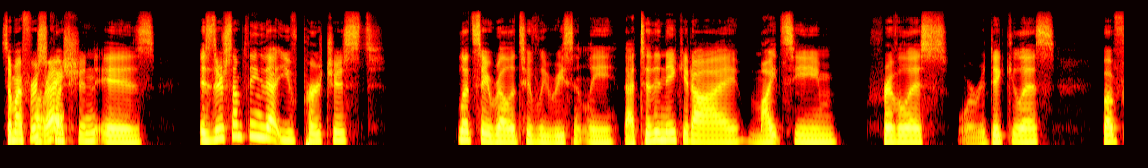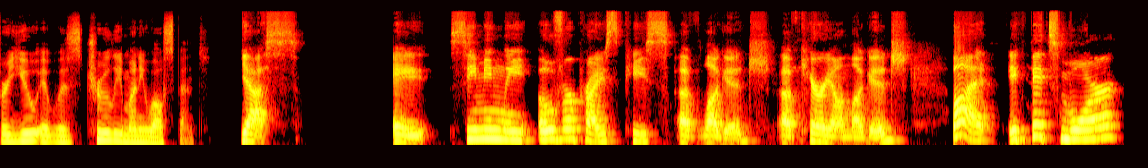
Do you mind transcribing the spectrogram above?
So, my first right. question is Is there something that you've purchased, let's say relatively recently, that to the naked eye might seem frivolous or ridiculous, but for you, it was truly money well spent? Yes, a seemingly overpriced piece of luggage, of carry on luggage, but it fits more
